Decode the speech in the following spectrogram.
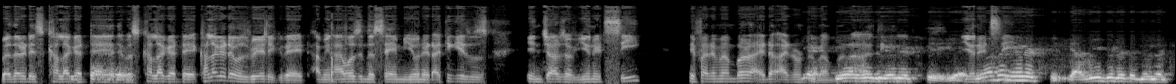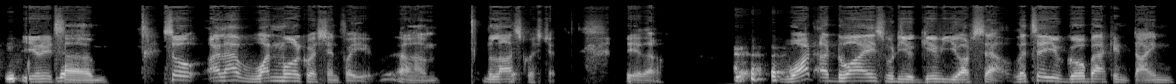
Whether it is Kalagate, there was Kalagate. Kalagate was really great. I mean, I was in the same unit. I think he was in charge of Unit C, if I remember. I don't, I don't remember. he was in Unit C. Yes. Unit he was C. in Unit C. Yeah, we did it in Unit C. Unit. Um, so I'll have one more question for you. Um, the last question. You know, what advice would you give yourself? Let's say you go back in time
